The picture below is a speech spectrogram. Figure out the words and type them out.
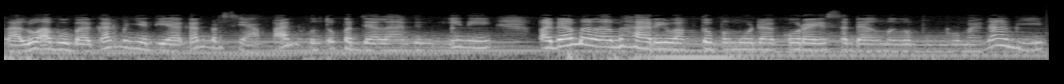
Lalu Abu Bakar menyediakan persiapan untuk perjalanan ini. Pada malam hari waktu pemuda Quraisy sedang mengepung rumah Nabi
